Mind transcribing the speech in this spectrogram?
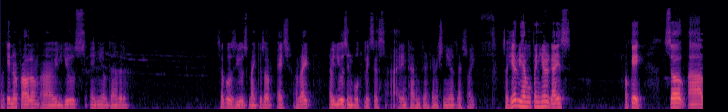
Okay no problem. I will use any of the other suppose use microsoft edge. All right i will use in both places. I didn't have internet connection here that's why. So here we have open here guys. Okay so uh,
